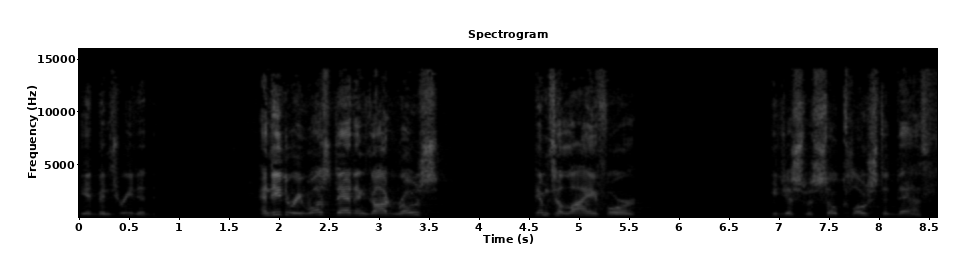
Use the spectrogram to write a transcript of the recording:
he had been treated. And either he was dead and God rose him to life or he just was so close to death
